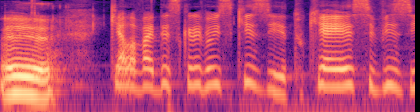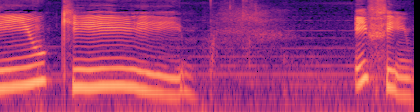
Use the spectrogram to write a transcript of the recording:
É. Que ela vai descrever o esquisito, que é esse vizinho que enfim,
